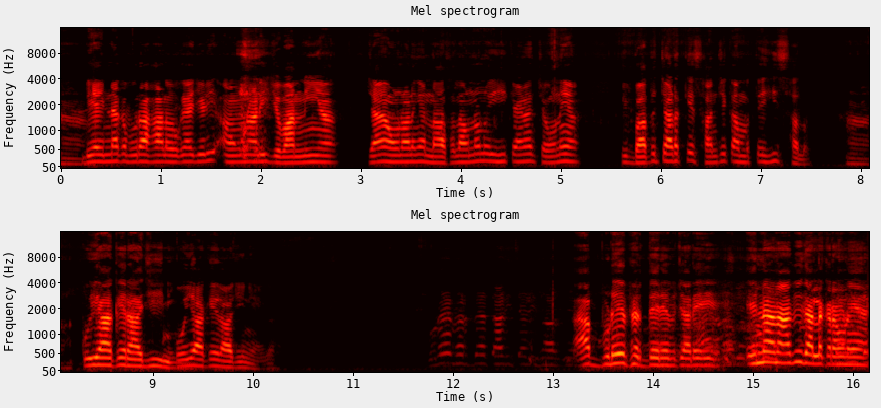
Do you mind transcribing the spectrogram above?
ਹਾਂ। ਵੀ ਇੰਨਾ ਕੁ ਬੁਰਾ ਹਾਲ ਹੋ ਗਿਆ ਜਿਹੜੀ ਆਉਣ ਵਾਲੀ ਜਵਾਨੀ ਆ ਜਾਂ ਆਉਣ ਵਾਲੀਆਂ ਨਸਲਾਂ ਉਹਨਾਂ ਨੂੰ ਇਹੀ ਕਹਿਣਾ ਚਾਹੁੰਦੇ ਆ ਵੀ ਵੱਧ ਚੜ ਕੇ ਸਾਂਝੇ ਕੰਮ ਤੇ ਹਿੱਸਾ ਲਓ ਹਾਂ। ਕੋਈ ਆ ਕੇ ਰਾਜੀ ਨਹੀਂ। ਕੋਈ ਆ ਕੇ ਰਾਜੀ ਨਹੀਂ ਹੈਗਾ। ਆ ਬੁੜੇ ਫਿਰਦੇ ਨੇ ਵਿਚਾਰੇ। ਇਹਨਾਂ ਨਾਲ ਵੀ ਗੱਲ ਕਰਾਉਣੇ ਆ।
